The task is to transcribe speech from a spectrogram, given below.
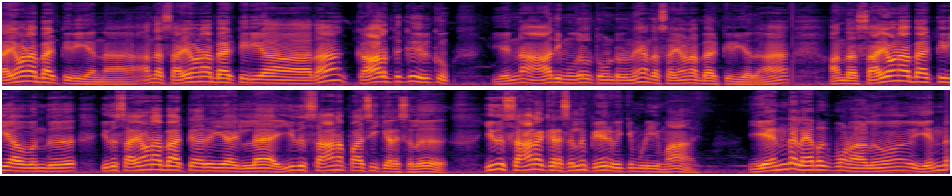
சயோனா பாக்டீரியான்னா அந்த சயோனா பாக்டீரியா தான் காலத்துக்கு இருக்கும். என்ன ஆதி முதல் தோன்றுனே அந்த சயோனா பாக்டீரியா தான். அந்த சயோனா பாக்டீரியா வந்து இது சயோனா பாக்டீரியா இல்லை இது சாண பாசி கரைசல். இது சாண கரைசல்னு பேர் வைக்க முடியுமா? எந்த லேபுக்கு போனாலும் எந்த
